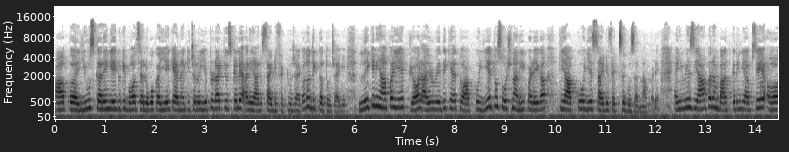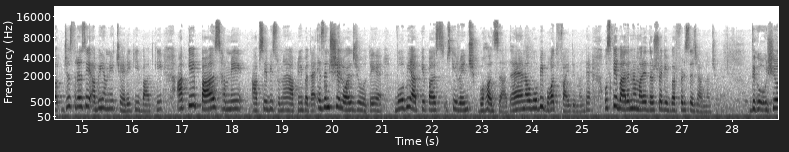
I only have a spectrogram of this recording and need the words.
आप यूज़ करेंगे, क्योंकि बहुत सारे लोगों का ये कहना है कि चलो ये प्रोडक्ट यूज़ कर ले, अरे यार साइड इफ़ेक्ट हो जाएगा तो दिक्कत हो जाएगी। लेकिन यहाँ पर ये प्योर आयुर्वेदिक है तो आपको ये तो सोचना नहीं पड़ेगा कि आपको ये साइड इफ़ेक्ट से गुजरना पड़े। एनीवेज यहाँ पर हम बात करेंगे आपसे जिस तरह से अभी हमने चेहरे की बात की, आपके पास हमने, आपसे भी सुना है, आपने बताया एजेंशियल ऑयल जो होते हैं, वो भी आपके पास, उसकी रेंज बहुत ज़्यादा है ना वो भी बहुत बहुत फ़ायदेमंद है। उसके बारे में हमारे दर्शक एक बार फिर से जानना चाहें। देखो, ओशिया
